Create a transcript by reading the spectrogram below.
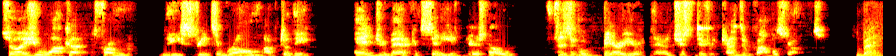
So as you walk up from the streets of Rome up to the edge of Vatican City, there's no physical barrier there, just different kinds of cobblestones. Right.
